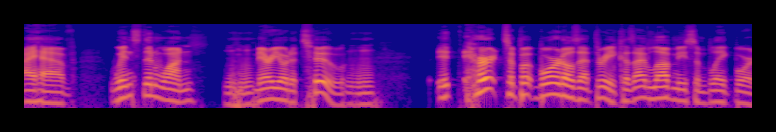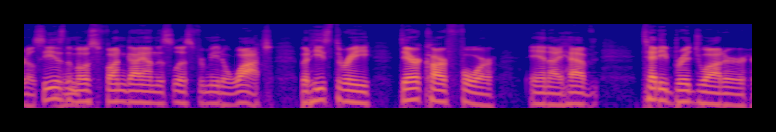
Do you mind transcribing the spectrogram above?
I have Winston one, Mhm. Mariota 2 Mhm. It hurt to put Bortles at three because I love me some Blake Bortles. He is the most fun guy on this list for me to watch. But he's three, Derek Carr four, and I have Teddy Bridgewater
